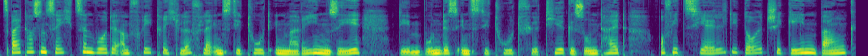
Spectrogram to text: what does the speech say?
2016 wurde am Friedrich-Löffler-Institut in Mariensee, dem Bundesinstitut für Tiergesundheit, offiziell die Deutsche Genbank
